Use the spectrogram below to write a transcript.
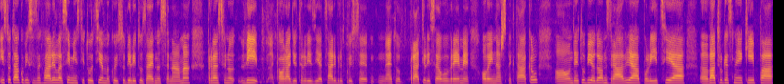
Isto tako bih se zahvalila svim institucijama koji su bili tu zajedno sa nama, prvenstveno vi kao radio televizija Caribrod koji ste eto, pratili sve ovo vreme ovaj naš spektakl. Onda je tu bio Dom zdravlja, policija, vatrugasna ekipa,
